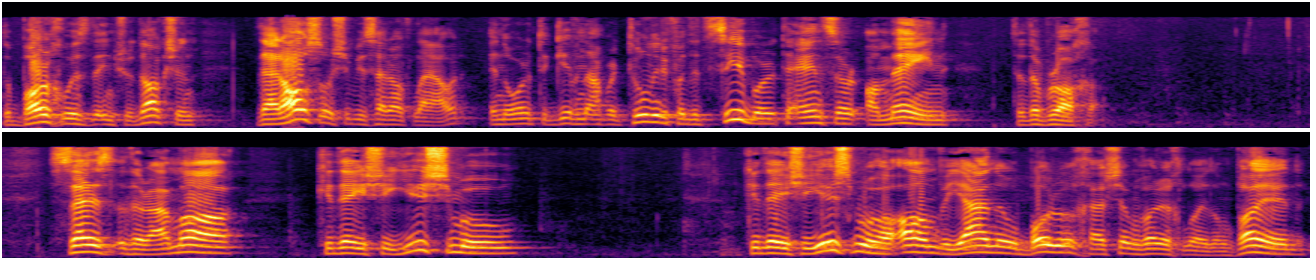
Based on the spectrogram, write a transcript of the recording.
the Baruch is the introduction, that also should be said out loud in order to give an opportunity for the tzibur to answer Amen to the bracha. Says the Ramah, Kidei Yishmu, Kidei Yishmu Ha'am V'yanu Baruch Hashem Varich Lo'elam Vayed.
